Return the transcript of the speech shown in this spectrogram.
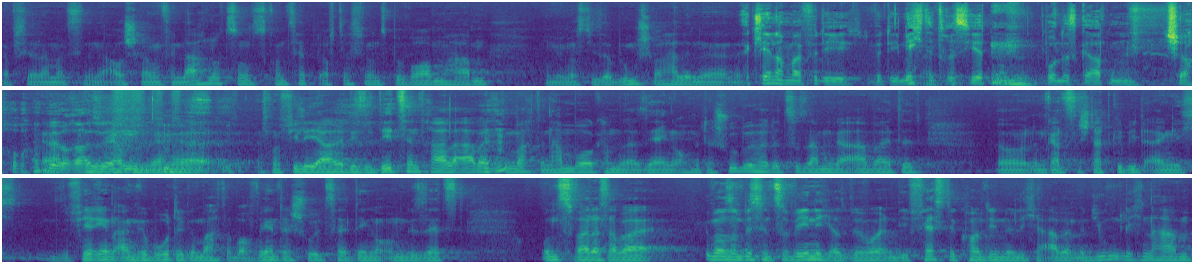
Gab es ja damals eine Ausschreibung für ein Nachnutzungskonzept, auf das wir uns beworben haben um eben aus dieser Blumenschauhalle eine. eine Erklär nochmal für die, für die nicht interessierten Bundesgartenschau-Hörer. Ja, also wir haben, wir haben ja erstmal viele Jahre diese dezentrale Arbeit mhm. gemacht in Hamburg, haben da sehr eng auch mit der Schulbehörde zusammengearbeitet und im ganzen Stadtgebiet eigentlich Ferienangebote gemacht, aber auch während der Schulzeit Dinge umgesetzt. Uns war das aber immer so ein bisschen zu wenig. Also wir wollten die feste, kontinuierliche Arbeit mit Jugendlichen haben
